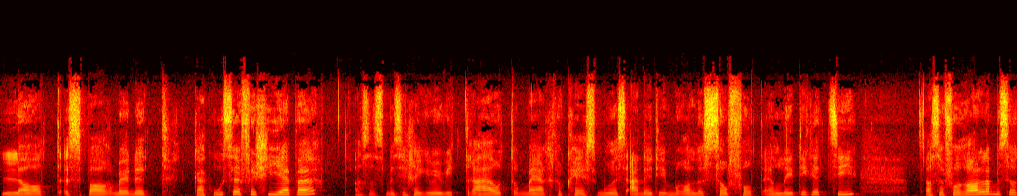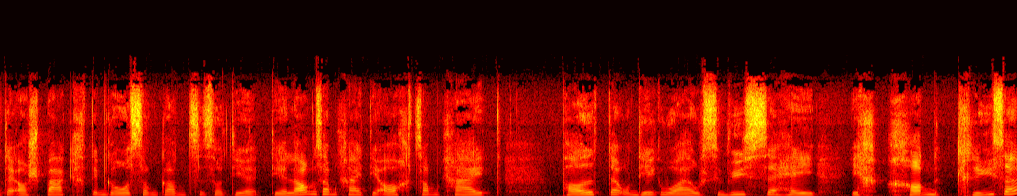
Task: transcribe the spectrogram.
lässt, ein paar Monate gegen verschieben also dass man sich irgendwie traut und merkt, okay, es muss auch nicht immer alles sofort erledigt sein. Also vor allem so der Aspekt im Großen und Ganzen, so die, die Langsamkeit, die Achtsamkeit behalten und irgendwo auch das Wissen, hey, ich kann Krise.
